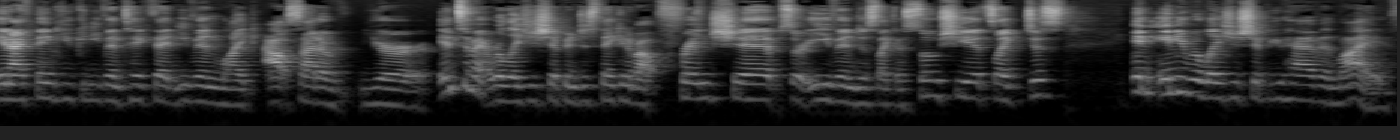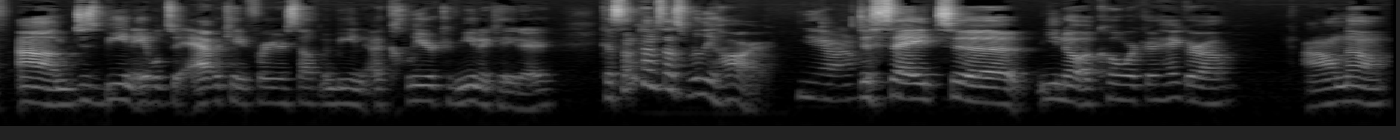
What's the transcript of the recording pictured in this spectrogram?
And I think you could even take that even like outside of your intimate relationship and just thinking about friendships or even just like associates, like just in any relationship you have in life, um, just being able to advocate for yourself and being a clear communicator. Because sometimes that's really hard Yeah. to say to, you know, a coworker, hey girl, I don't know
